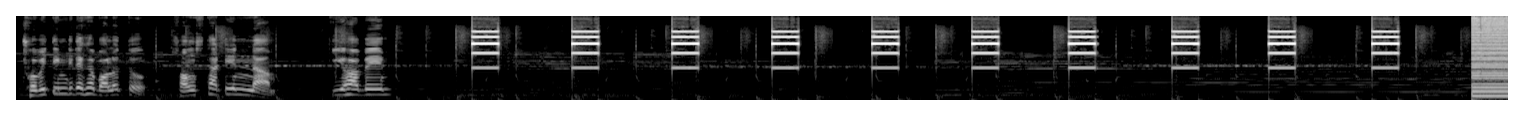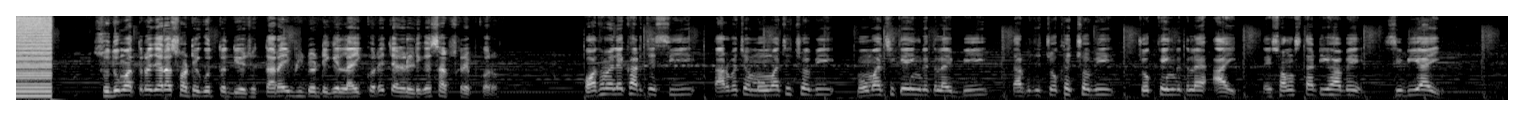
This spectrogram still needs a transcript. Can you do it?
ছবি তিনটি দেখে বলো তো, সংস্থাটির নাম। কি হবে? শুধুমাত্র যারা সঠিক উত্তর দিয়েছ তারাই ভিডিওটিকে লাইক করে চ্যানেলটিকে সাবস্ক্রাইব করো। প্রথমে লেখা হচ্ছে সি তারপর হচ্ছে মৌমাছির ছবি, মৌমাছিকে ইংরেজি লাই বি তারপর হচ্ছে চোখের ছবি, চোখকে ইংরেজি লাই আই এই সংস্থাটি হবে সিবিআই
